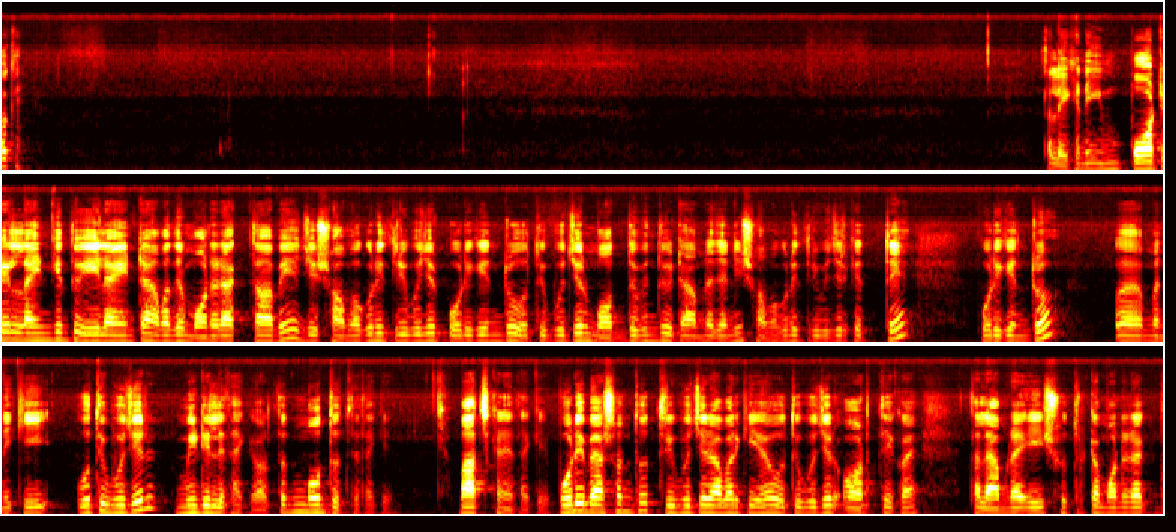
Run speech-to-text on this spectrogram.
ওকে তাহলে এখানে ইম্পর্টেন্ট লাইন কিন্তু এই লাইনটা আমাদের মনে রাখতে হবে যে সমকোণী ত্রিভুজের পরিকেন্দ্র অতিভুজের মধ্যবিন্দু, এটা আমরা জানি সমকোণী ত্রিভুজের ক্ষেত্রে পরিকেন্দ্র মানে কি অতিভুজের মিডিলে থাকে, অর্থাৎ মধ্যতে থাকে, মাঝখানে থাকে। পরিব্যাসার্ধ ত্রিভুজের আবার কী হয়? অতিভুজের অর্ধেক হয়। তাহলে আমরা এই সূত্রটা মনে রাখব।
